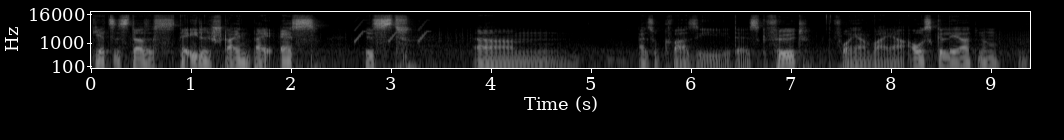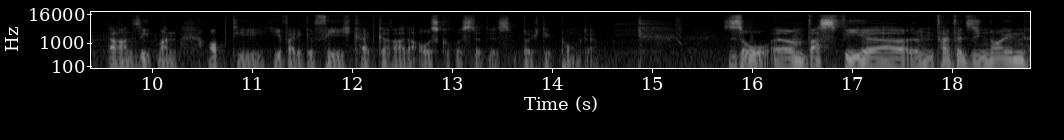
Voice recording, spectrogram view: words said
jetzt ist das der Edelstein bei S ist ähm, also quasi, der ist gefüllt. Vorher war er ausgeleert. Ne? Daran sieht man, ob die jeweilige Fähigkeit gerade ausgerüstet ist durch die Punkte. So, ähm, was wir in Final Fantasy 9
